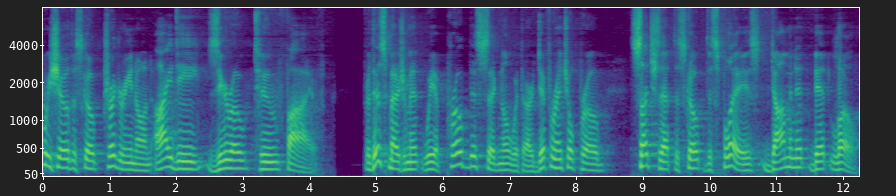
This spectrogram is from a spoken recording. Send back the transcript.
we show the scope triggering on ID 025. For this measurement, we have probed this signal with our differential probe such that the scope displays dominant bit low.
